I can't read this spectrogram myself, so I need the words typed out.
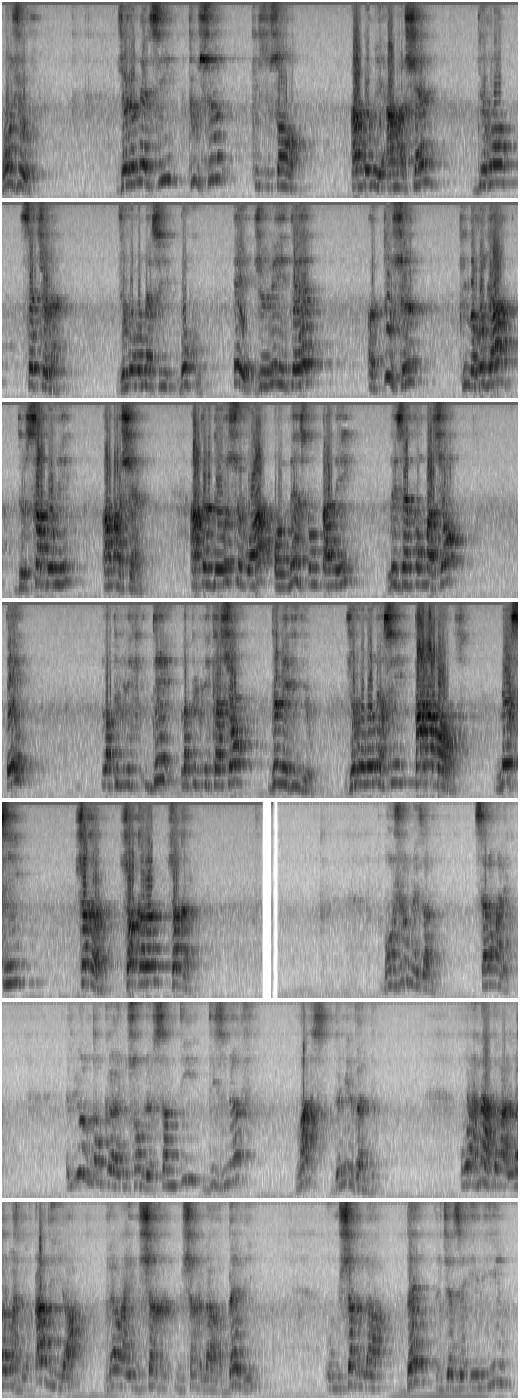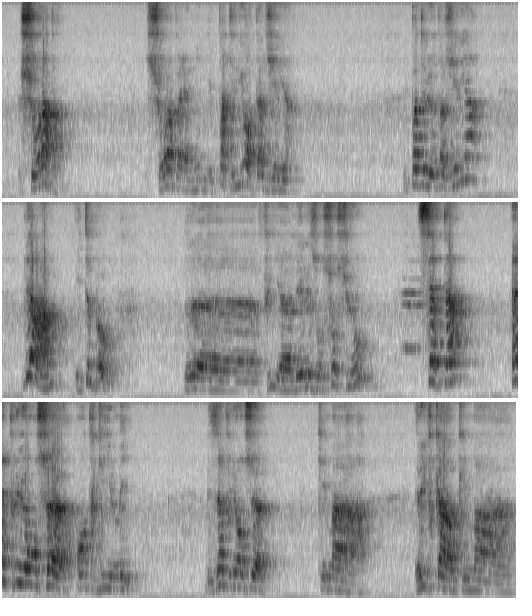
Bonjour. Je remercie tous ceux qui se sont abonnés à ma chaîne durant cette semaine. Je vous remercie beaucoup. Et je réitère à tous ceux qui me regardent de s'abonner à ma chaîne afin de recevoir en instantané les informations et dès la publication de mes vidéos. Je vous remercie par avance. Merci. Shukran, shukran, shukran. Bonjour mes amis. Salam alaikum. donc euh, nous sommes le samedi 19 mars 2022. وراح نهضر على واحد القضية اللي راهي مشغلة بالي ومشغلة بال الجزائريين الشرفاء الشرفاء يعني les patriotes algériens les patriotes algériens اللي راهم يتبعوا في les réseaux sociaux certains influenceurs entre guillemets les influenceurs كيما Rivka كيما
